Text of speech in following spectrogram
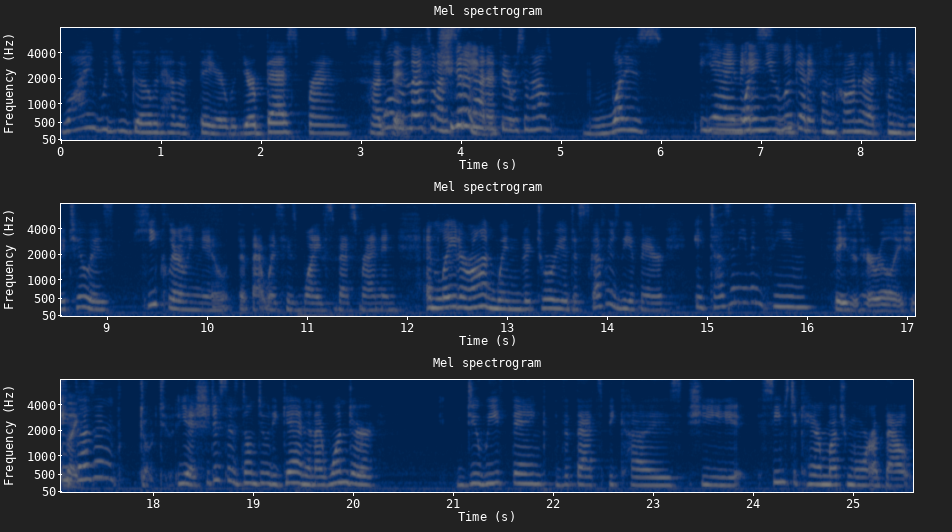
Why would you go and have an affair with your best friend's husband? Well, that's what I'm she saying. could have had an affair with someone else. What is? Yeah, and, and you look at it from Conrad's point of view too. Is he clearly knew that that was his wife's best friend, and and later on when Victoria discovers the affair, it doesn't even seem. faces her really. She's it like, doesn't. don't do it. Yeah, she just says, "Don't do it again," and I wonder. Do we think that that's because she seems to care much more about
